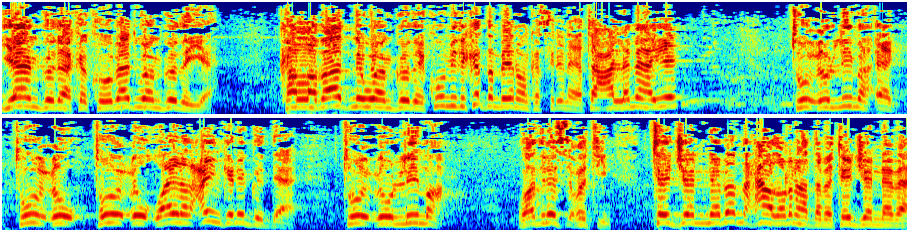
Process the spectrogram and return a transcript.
yaan godaa ka koobaad waan godayaa. Ka labaadna waan goday. Kuwa midi ka dambeyn oon kasrinaya tacallama haye tuculima eg. Tuucu tuucu waa inaad caynkana godaa tuculima waad ila socotiin. Tajannaba maxaad odhan haddaba tajannaba.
